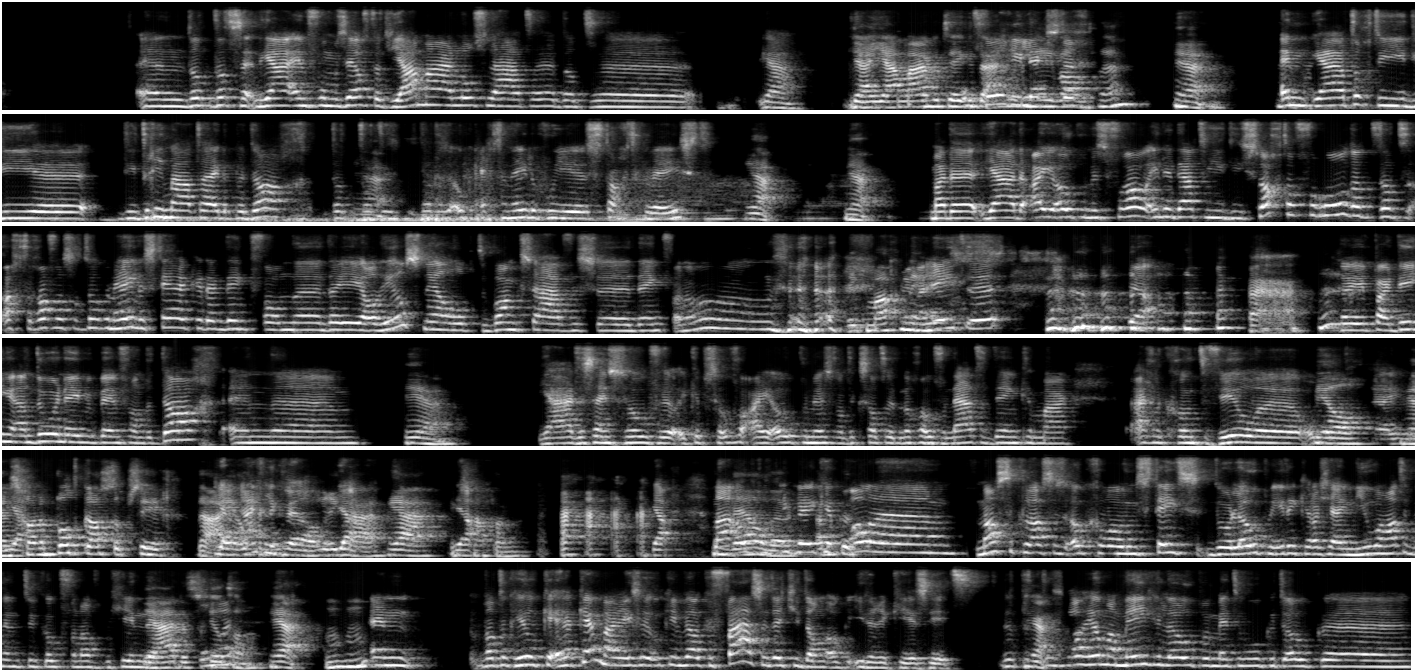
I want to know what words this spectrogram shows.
En, dat, dat, ja, en voor mezelf dat ja maar loslaten, dat, uh, ja, ja, ja, maar betekent eigenlijk nee, want, hè? Ja. En ja, toch die, die, uh, die drie maaltijden per dag, dat, dat, is, dat is ook echt een hele goede start geweest. Ja, ja. Maar de, ja, de eye-openers, vooral inderdaad die, die slachtofferrol, dat, dat, achteraf was dat toch een hele sterke, dat ik denk van, uh, dat je al heel snel op de bank s'avonds uh, denkt van, oh, ik mag niet eten. ja. dat je een paar dingen aan doornemen bent van de dag. En uh, ja. Ja, er zijn zoveel. Ik heb zoveel eye-openers, want ik zat er nog over na te denken, maar eigenlijk gewoon te veel. Uh, om ja, het is gewoon een podcast op zich. ja, eigenlijk wel. Ja, ja ik snap hem. ja, maar ik, ik heb alle ehm, masterclasses ook gewoon steeds doorlopen. Iedere keer als jij een nieuwe had. Ik ben natuurlijk ook vanaf het begin. Ja, eh, dat scheelt dan. Ja. Mhm. En wat ook heel herkenbaar is, ook in welke fase dat je dan ook iedere keer zit. Het, is wel helemaal meegelopen met hoe ik het ook. Uh,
